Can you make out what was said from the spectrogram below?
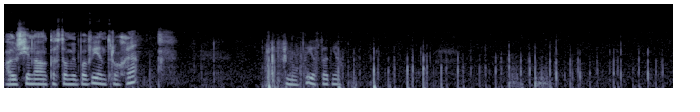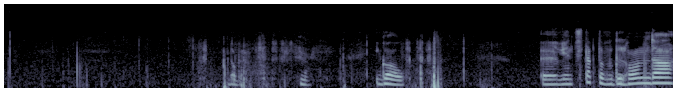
a już się na customie bawiłem trochę. No i ostatnia. Dobra. No. I go. E, więc tak to wygląda.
